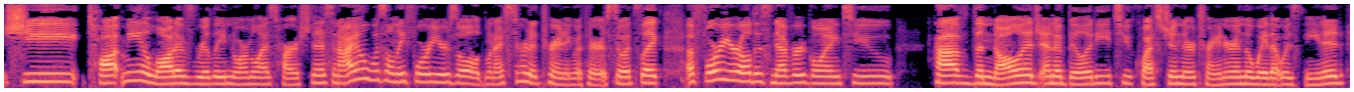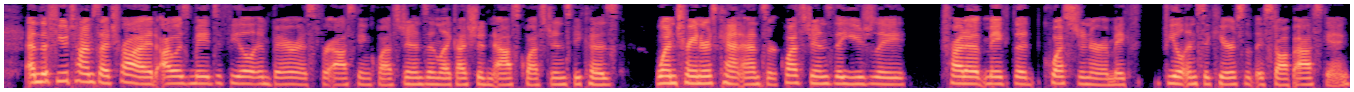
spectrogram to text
she taught me a lot of really normalized harshness. And I was only four years old when I started training with her. So it's like a four year old is never going to have the knowledge and ability to question their trainer in the way that was needed. And the few times I tried, I was made to feel embarrassed for asking questions and like I shouldn't ask questions because when trainers can't answer questions, they usually try to make the questioner make feel insecure so that they stop asking.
